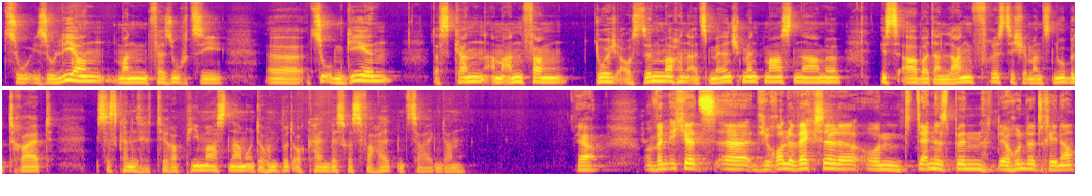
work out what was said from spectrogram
zu isolieren. Man versucht sie äh, zu umgehen. Das kann am Anfang durchaus Sinn machen als Managementmaßnahme, ist aber dann langfristig, wenn man es nur betreibt, ist das keine Therapiemaßnahme und der Hund wird auch kein besseres Verhalten zeigen dann. Ja, und wenn ich jetzt äh, die Rolle wechsle und Dennis bin, der Hundetrainer,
